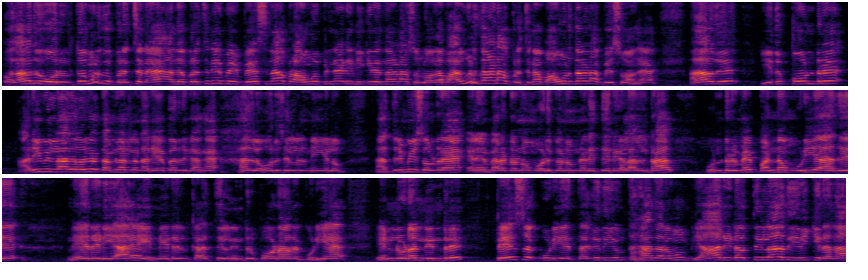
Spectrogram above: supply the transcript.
அதாவது ஒருத்தவங்களுக்கு பிரச்சனை அந்த பிரச்சனையை போய் பேசினா அப்புறம் அவங்க பின்னாடி நிக்கிறதாடா சொல்லுவாங்க. அப்ப அவங்களுக்கு தாடா பிரச்சனை? அப்ப அவங்களுக்கு தாடா பேசுவாங்க? அதாவது இது போன்று அறிவில்லாதவர்கள் தமிழ்நாட்டில் நிறைய பேர் இருக்காங்க. அதுல ஒரு சிலர் நீங்களும் நான் திரும்பி சொல்கிறேன் என்னை மிரட்டணும் ஒடுக்கணும் நினைத்தீர்களா என்றால் ஒன்றுமே பண்ண முடியாது. நேரடியாக என்னிடம் களத்தில் நின்று போராடக்கூடிய என்னுடன் நின்று பேசக்கூடிய தகுதியும் தராதரமும் யாரிடத்திலாவது இருக்கிறதா?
